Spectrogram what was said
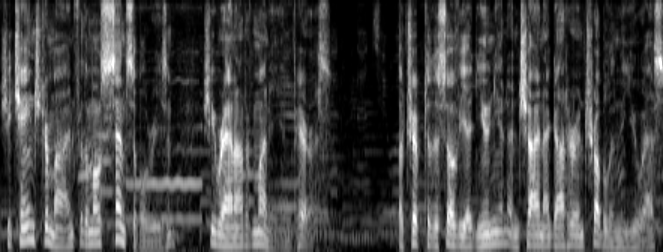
She changed her mind for the most sensible reason she ran out of money in Paris. A trip to the Soviet Union and China got her in trouble in the U.S.,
